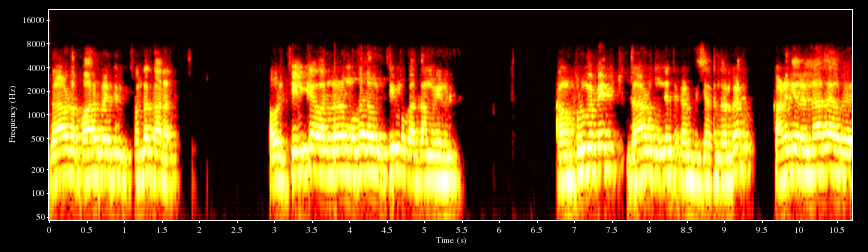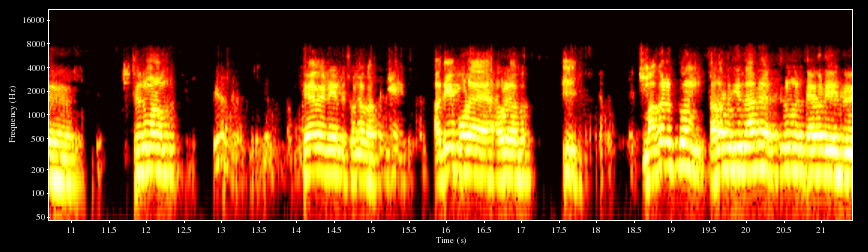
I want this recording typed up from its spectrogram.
திராவிட பாரம்பரியத்தின் சொந்தக்காரர். அவர் திக வரலோட முதல் அவர் திமுக தமிழ் அவங்க குடும்பமே திராவிட முன்னேற்ற கழகத்தை சேர்ந்தவர்கள். கலைஞர் இல்லாத ஒரு திருமணம் தேவையில்லை என்று சொன்னவர். அதே போல அவர் மகனுக்கும் தளபதி இல்லாத திருமணம் தேவையில்லை என்று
